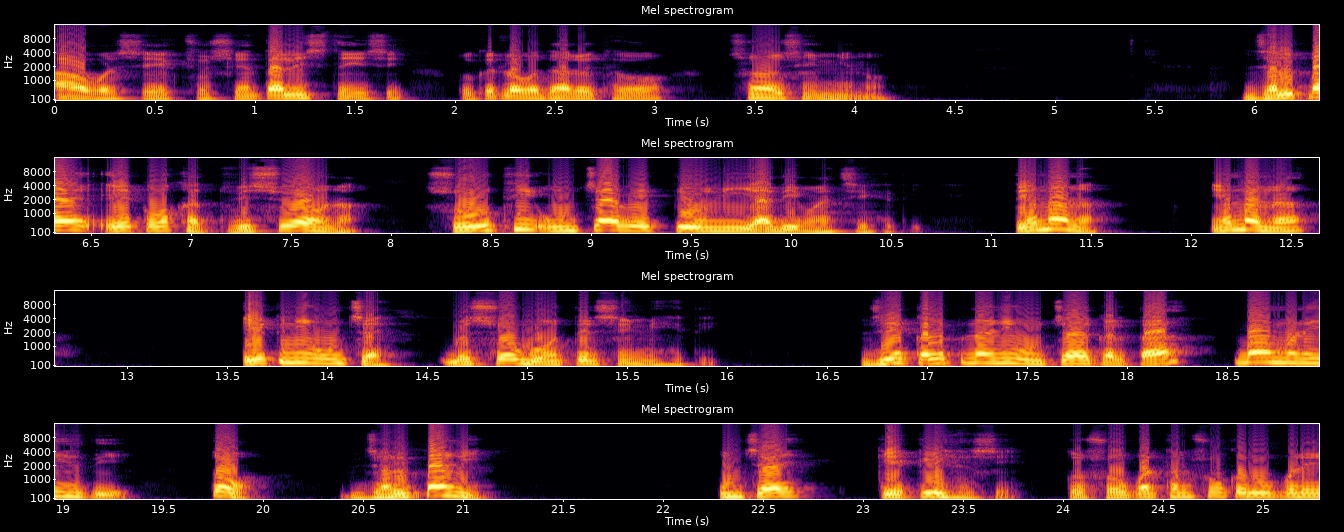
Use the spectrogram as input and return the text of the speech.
આ વર્ષે એકસો સેતાલીસ થઈ છે. તો કેટલો વધારો થયો? છ સેમીનો. જલપાએ એક વખત વિશ્વના સૌથી ઊંચા વ્યક્તિઓની યાદી વાંચી હતી. તેમાંના, એમાંના એકની ઊંચાઈ બસો બોતેર સેમી હતી. જે કલ્પનાની ઊંચાઈ કરતા બમણી હતી. તો જલપાની ઊંચાઈ કેટલી હશે? તો સૌપ્રથમ શું કરવું પડે?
